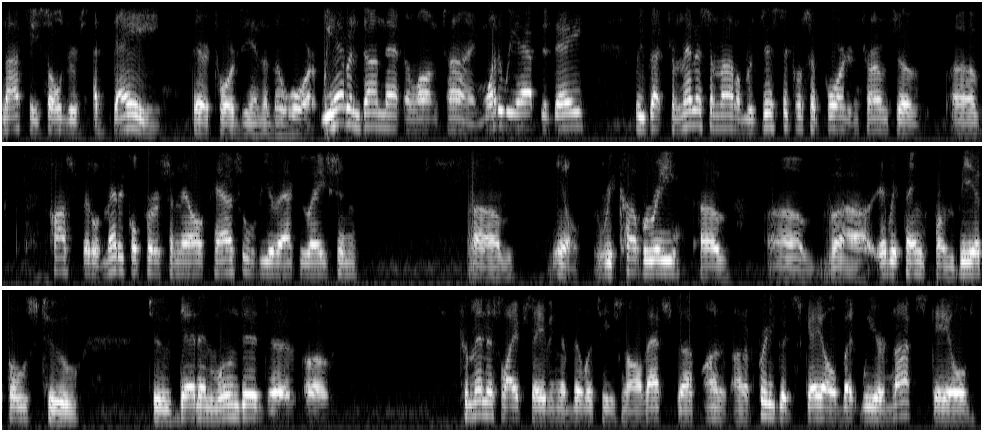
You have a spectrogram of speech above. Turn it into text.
Nazi soldiers a day there towards the end of the war. We haven't done that in a long time. What do we have today? We've got tremendous amount of logistical support in terms of, of hospital medical personnel, casualty evacuation, um, you know, recovery of of uh, everything from vehicles to to dead and wounded, uh, uh, tremendous life saving abilities and all that stuff on, on a pretty good scale, but we are not scaled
